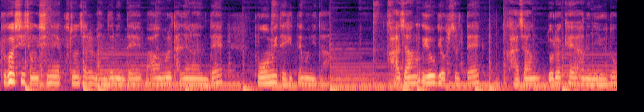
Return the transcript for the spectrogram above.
그것이 정신의 굳은살을 만드는데 마음을 단련하는데 도움이 되기 때문이다. 가장 의욕이 없을 때 가장 노력해야 하는 이유도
